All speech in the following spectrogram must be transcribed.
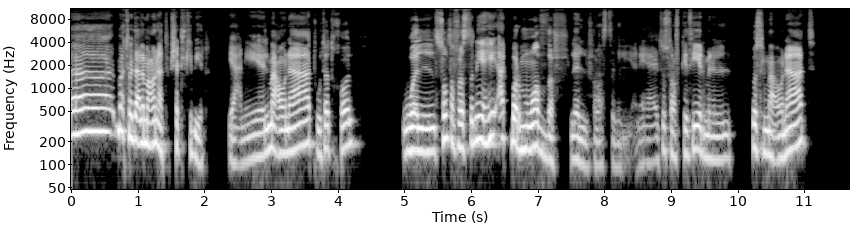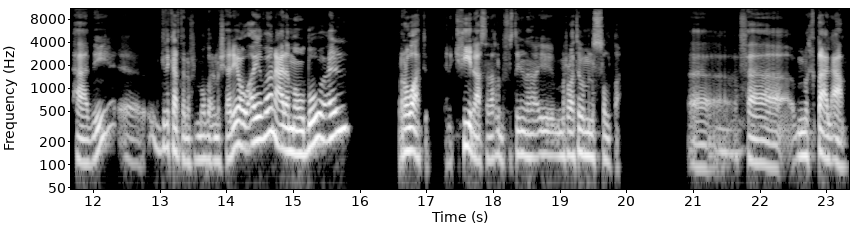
آه معتمد على معونات بشكل كبير يعني المعونات وتدخل والسلطة الفلسطينية هي أكبر موظف للفلسطينيين. يعني تصرف كثير من فلوس المعونات هذه آه ذكرت أنا في موضوع المشاريع وأيضا على موضوع الرواتب. يعني كثير أصلا أغلب الفلسطينيين من رواتبهم من السلطة. آه فمن القطاع العام.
